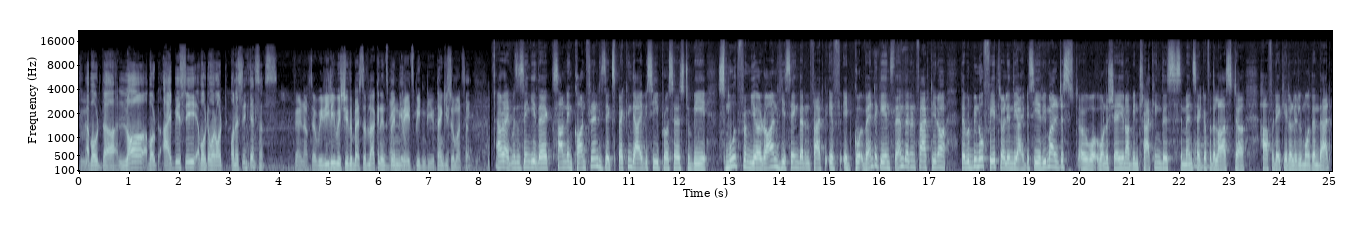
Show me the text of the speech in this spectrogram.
hmm. about the law, about IBC, about our honest intentions. Fair enough, sir. We really wish you the best of luck, and it's Thank been you. great speaking to you. Thank you so much, sir. All right, Mr. Singhi, they're sounding confident. He's expecting the IBC process to be smooth from year on. He's saying that, in fact, if it went against them, then, in fact, you know, there would be no faith really in the IBC. Rima, I just uh, want to share, you know, I've been tracking this cement sector yeah. for the last uh, half a decade, a little more than that.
